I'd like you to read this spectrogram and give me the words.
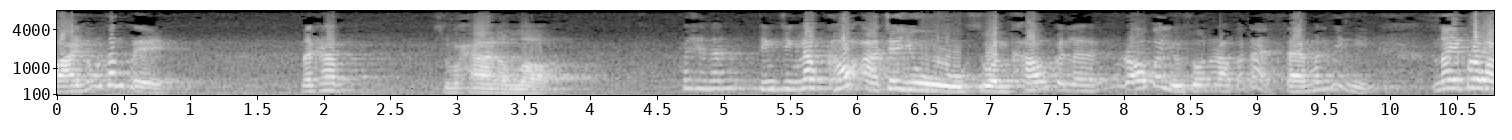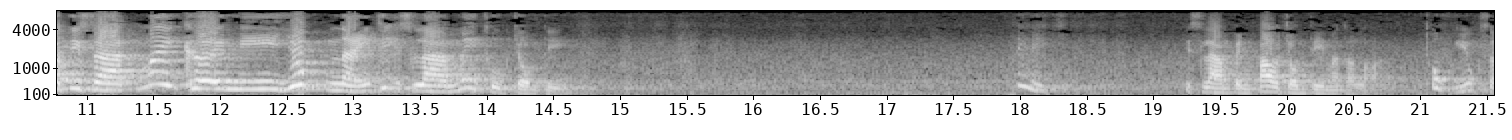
ฝ่ายนู้นทั้งเพนะครับสุบฮานัลลอฮ์เพราะฉะนั้นจริง ๆ แล้วเขาอาจจะอยู่ส่วนเขาไปเลย เราก็อยู่ส่วนเราก็ได้ แต่มันไม่มี ในประวัติศาสตร์ไม่เคยมียุคไหนที่อิสลามไม่ถูกโจมตีไม่มีอิสลามเป็นเป้าโจมตีมาตลอด ทุกยุคส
